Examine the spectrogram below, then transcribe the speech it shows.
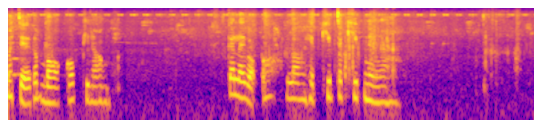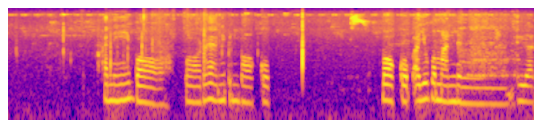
มาเจอกับบอกกบพี่น้อง ก็เลยบอกโอ้ลองเห็ดคลิปจะคลิปหนึ่งอะค่ะ อันนี้บอ่อบอแรกนี่เป็นบอกบบอกบอายุประมาณหนึ่งเดือน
